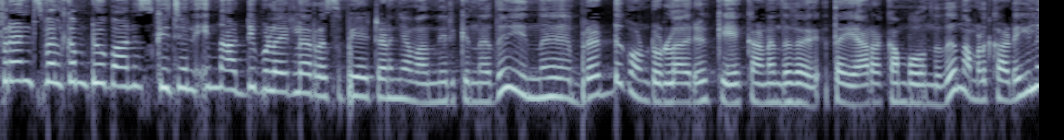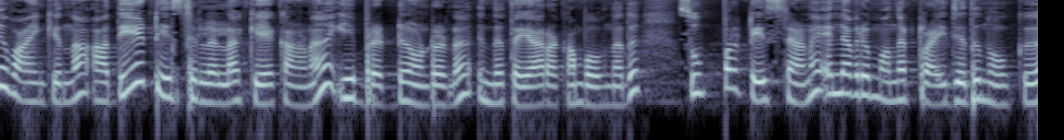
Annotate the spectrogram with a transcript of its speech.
ഫ്രണ്ട്സ് വെൽക്കം ടു ബാനസ് കിച്ചൻ ഇന്ന് അടിപൊളിയായിട്ടുള്ള റെസിപ്പി ആയിട്ടാണ് ഞാൻ വന്നിരിക്കുന്നത്. ഇന്ന് ബ്രെഡ് കൊണ്ടുള്ള ഒരു കേക്കാണ് ഇന്ന് തയ്യാറാക്കാൻ പോകുന്നത്. നമ്മൾ കടയിൽ വാങ്ങിക്കുന്ന അതേ ടേസ്റ്റിലുള്ള കേക്കാണ് ഈ ബ്രെഡ് കൊണ്ടുകൊണ്ട് ഇന്ന് തയ്യാറാക്കാൻ പോകുന്നത്. സൂപ്പർ ടേസ്റ്റ് ആണ്. എല്ലാവരും ഒന്ന് ട്രൈ ചെയ്ത് നോക്കുക.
